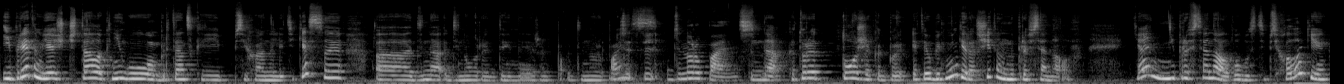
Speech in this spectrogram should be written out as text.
И при этом я еще читала книгу британской психоаналитикессы э, Дина, Диноры, Диноры, Диноры Пайнс. Диноры Пайнс. Да, которая тоже как бы... Эти обе книги рассчитаны на профессионалов. Я не профессионал в области психологии,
